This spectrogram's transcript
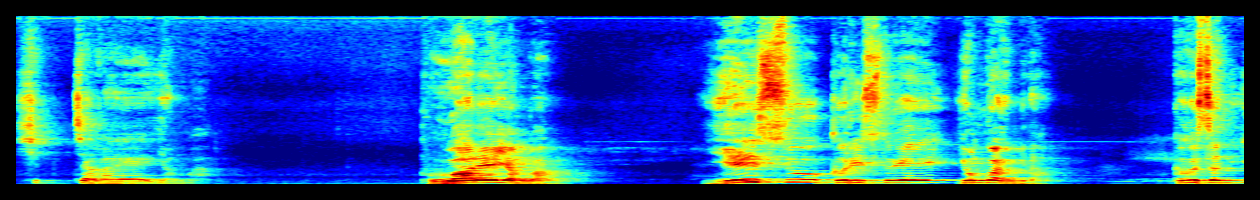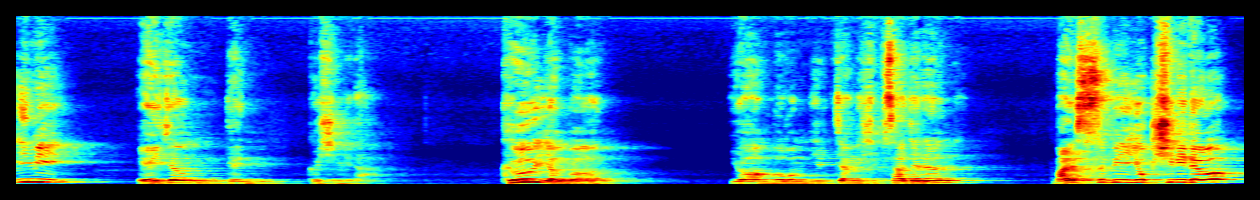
십자가의 영광, 부활의 영광, 예수 그리스도의 영광입니다. 그것은 이미 예정된 것입니다. 그 영광은 요한복음 1장 14절은 말씀이 육신이 되어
